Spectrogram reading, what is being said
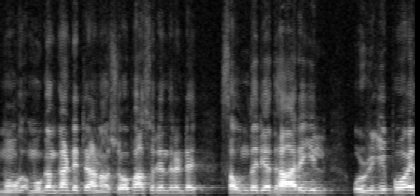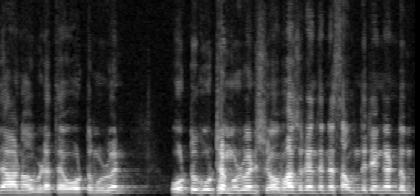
മുഖ- കണ്ടിട്ടാണോ? ശോഭാ സുരേന്ദ്രന്റെ സൗന്ദര്യധാരയിൽ ഒഴുകിപ്പോയതാണോ ഇവിടുത്തെ വോട്ട് മുഴുവൻ? വോട്ടുകൂട്ടം മുഴുവൻ ശോഭാ സുരേന്ദ്രന്റെ സൗന്ദര്യം കണ്ടും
